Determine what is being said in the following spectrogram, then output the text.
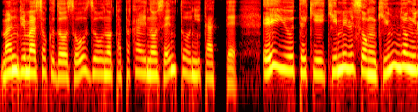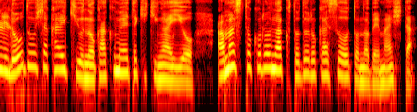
万里馬速度創造の戦いの先頭に立って、英雄的キミルソン・キム・ジョギル労働者階級の革命的気概を余すところなく轟かそうと述べました。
